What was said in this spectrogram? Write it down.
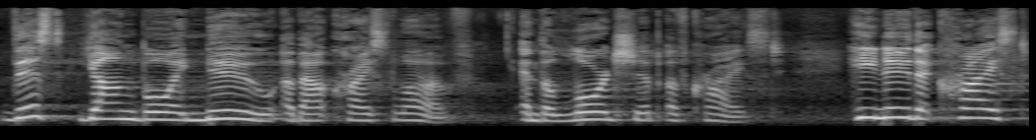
This young boy knew about Christ's love and the lordship of Christ. He knew that Christ's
